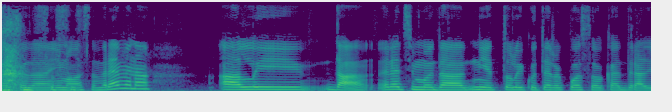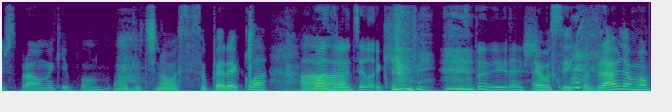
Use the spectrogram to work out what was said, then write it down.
tako da imala sam vremena. Ali da, recimo da nije toliko težak posao kad radiš s pravom ekipom. Odlično, ovo si super rekla. A, Pozdrav cijeloj ekipi studiju Reš. Evo svi ih pozdravljamo.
